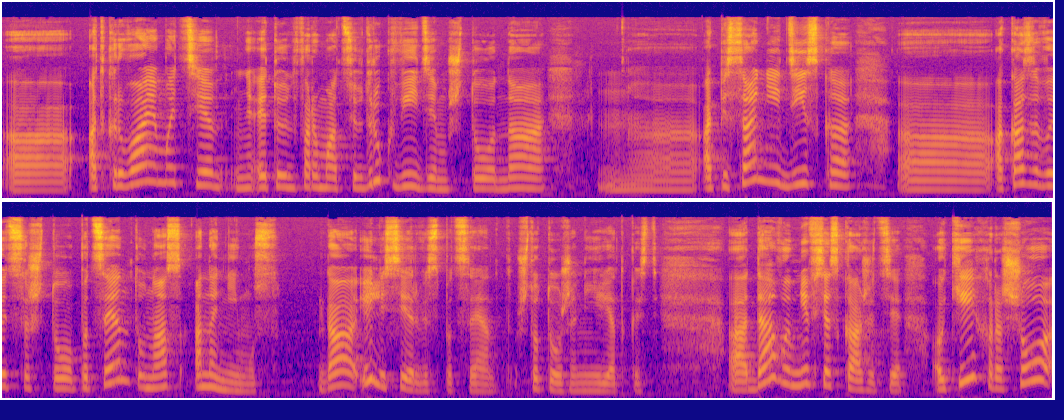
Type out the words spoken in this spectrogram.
А, открываем эти, эту информацию, вдруг видим, что на описании диска а, оказывается, что пациент у нас анонимус, да, или сервис пациент, что тоже не редкость. А, да, вы мне все скажете, окей, хорошо,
